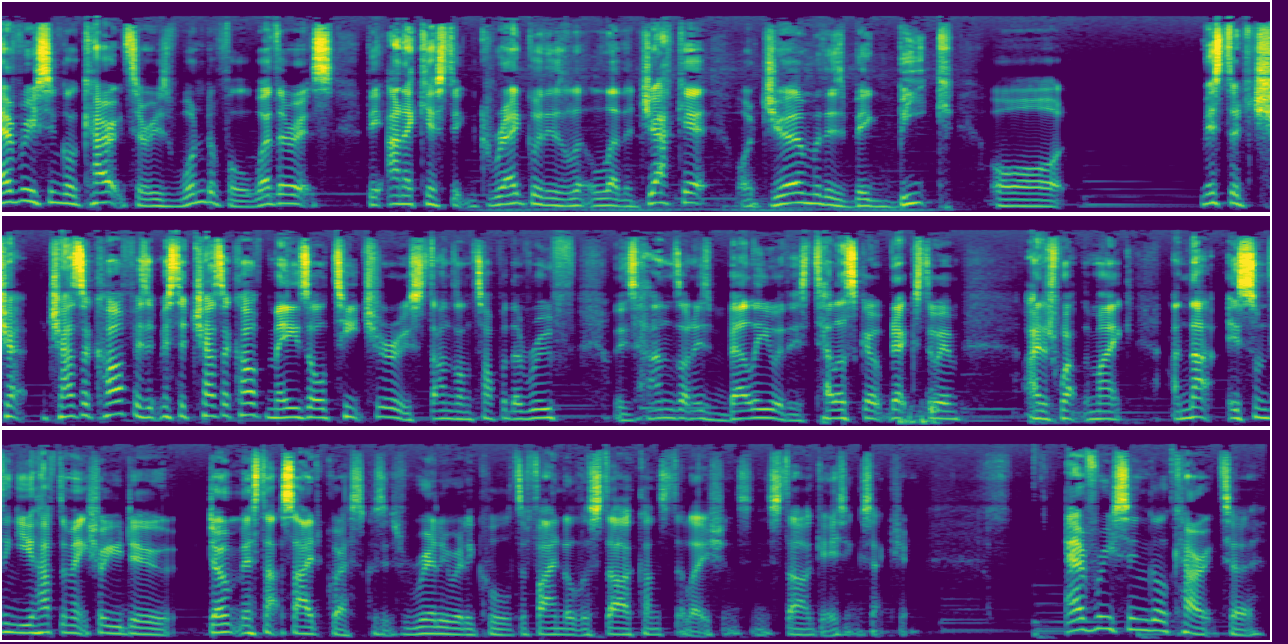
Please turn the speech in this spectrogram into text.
every single character is wonderful, whether it's the anarchistic Gregg with his little leather jacket, or Germ with his big beak, or Mr. Ch- Chazakov, is it Mr. Chazakov, Mae's old teacher who stands on top of the roof with his hands on his belly with his telescope next to him? I just whacked the mic. And that is something you have to make sure you do. Don't miss that side quest because it's really, really cool to find all the star constellations in the stargazing section. Every single character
